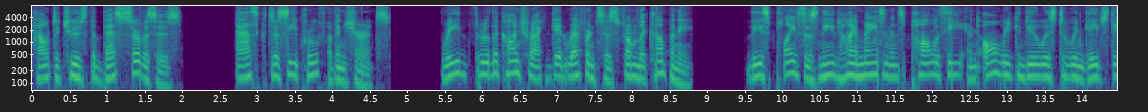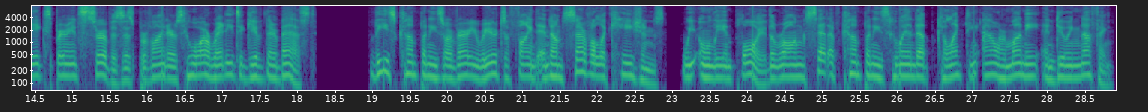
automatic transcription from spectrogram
How to choose the best services Ask to see proof of insurance. Read through the contract get references from the company. These places need high maintenance policy and all we can do is to engage the experienced services providers who are ready to give their best. These companies are very rare to find and on several occasions, we only employ the wrong set of companies who end up collecting our money and doing nothing.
